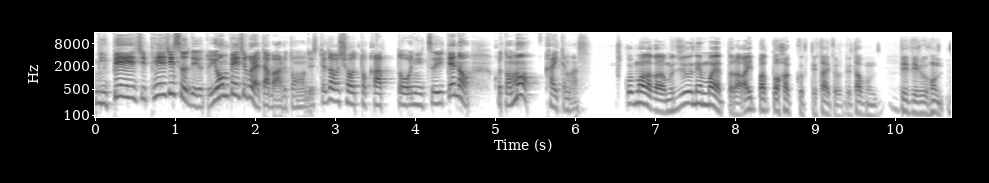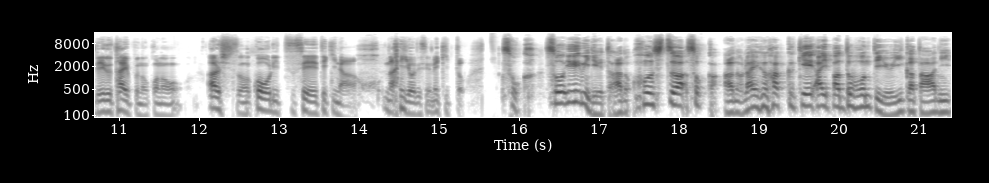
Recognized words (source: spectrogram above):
2ページ、ページ数で言うと4ページぐらい多分あると思うんですけど、ショートカットについてのことも書いてます。これまあだからもう10年前やったら iPad ハックってタイトルで多分出てる本、出るタイプのこの、ある種その効率性的な内容ですよね、きっと。そうか。そういう意味で言うと、あの、本質は、そっか。あの、ライフハック系 iPad 本っていう言い方に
